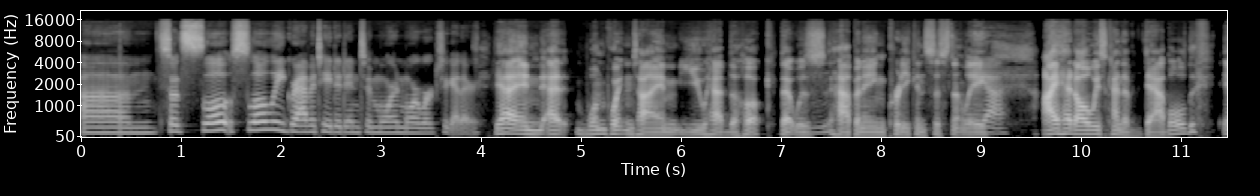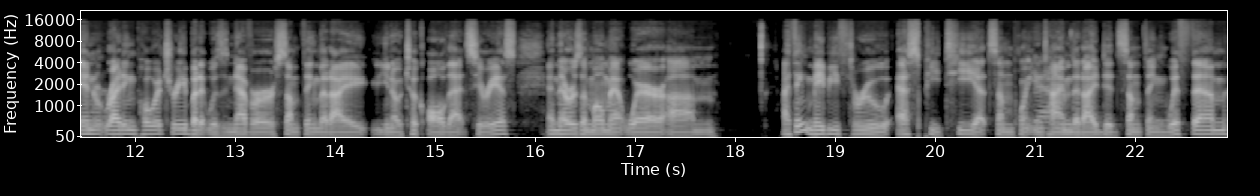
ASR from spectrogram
Um, so it's slow, slowly gravitated into more and more work together. Yeah, and at one point in time, you had the hook that was happening pretty consistently. Yeah. I had always kind of dabbled in writing poetry, but it was never something that I, you know, took all that serious. And there was a moment where um, I think maybe through SPT at some point in time that I did something with them.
